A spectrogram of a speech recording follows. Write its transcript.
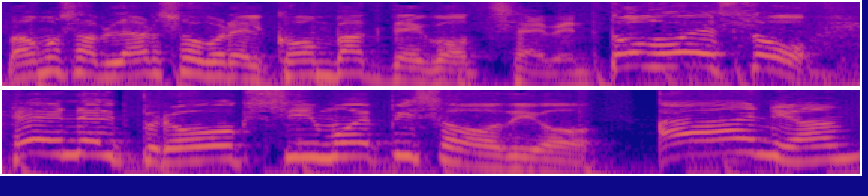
vamos a hablar sobre el comeback de God 7. Todo eso en el próximo episodio. ¡Añan!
